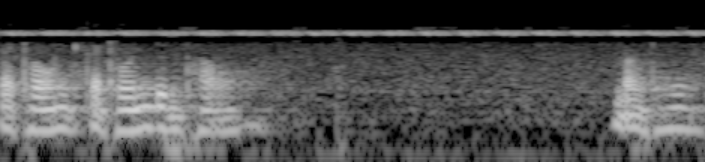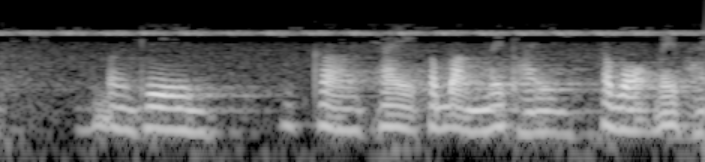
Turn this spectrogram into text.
กระโถนกระโถนดินเผา บางที บางที ก็ใช้กระบังไม่ไผ่กระบอกไม่ไผ่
